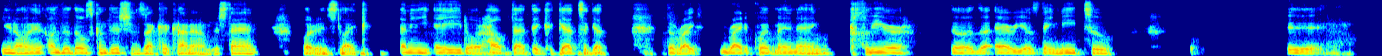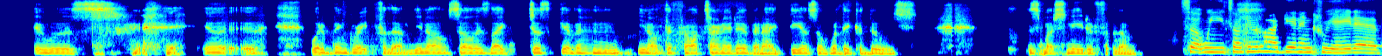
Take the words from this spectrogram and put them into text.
you know, under those conditions, I could kind of understand what it's like any aid or help that they could get to get the right right equipment and clear the the areas they need to. It, it was it, would have been great for them, you know. So it's like just giving you know different alternative and ideas of what they could do is is much needed for them. So when you're talking about getting creative,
